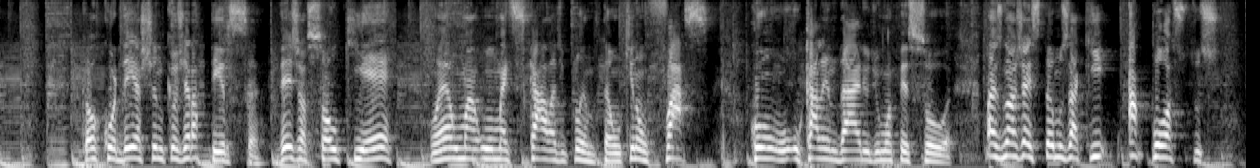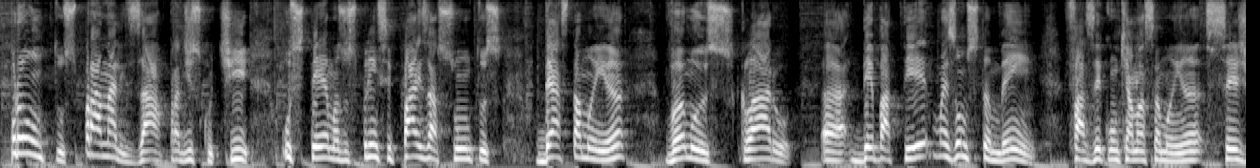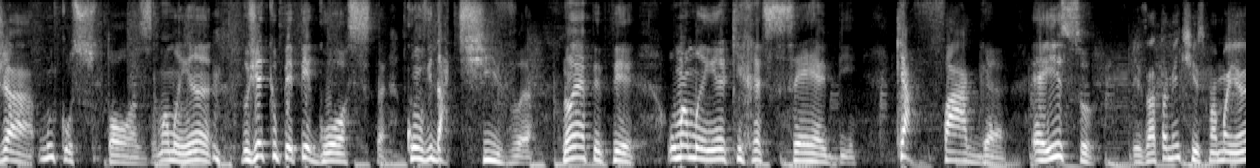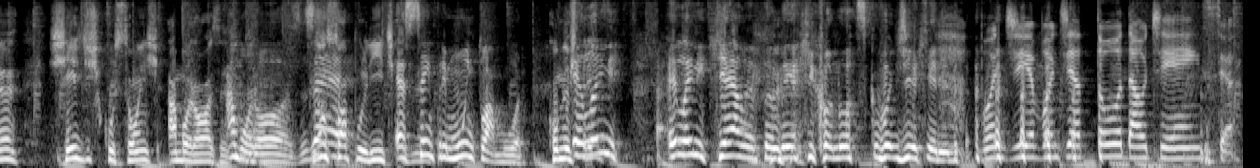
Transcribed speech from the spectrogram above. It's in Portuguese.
Eu acordei achando que hoje era terça. Veja só o que é, não é uma, uma escala de plantão, que não faz com o calendário de uma pessoa. Mas nós já estamos aqui apostos, prontos para analisar, para discutir os temas, os principais assuntos desta manhã. Vamos, claro, ah, debater, mas vamos também fazer com que a nossa manhã seja muito gostosa. Uma manhã do jeito que o PP gosta, convidativa. Não é, PP? Uma manhã que recebe, que afaga. É isso? Exatamente isso. Uma manhã cheia de discussões amorosas. né? Amorosas. Não é- só políticas. É né? sempre muito amor. Com meus três- Elaine, Keller também aqui conosco. Bom dia, querida. Bom dia, bom dia a toda a audiência.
